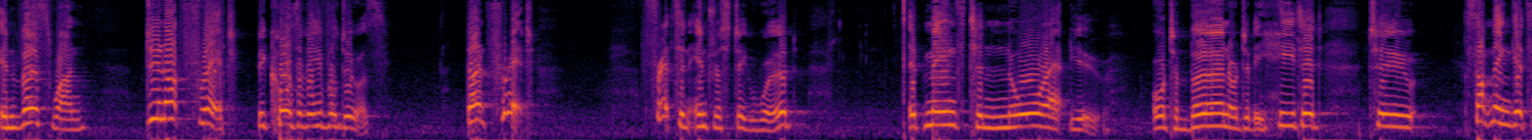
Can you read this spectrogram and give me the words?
in verse 1, do not fret because of evildoers. Don't fret. Fret's an interesting word. It means to gnaw at you, or to burn, or to be heated, to something gets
